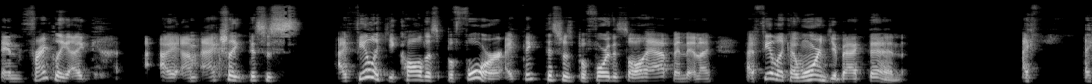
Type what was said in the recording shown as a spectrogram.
and frankly, I, I, I'm actually, this is, I feel like you called us before. I think this was before this all happened, and I, I feel like I warned you back then. I, I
